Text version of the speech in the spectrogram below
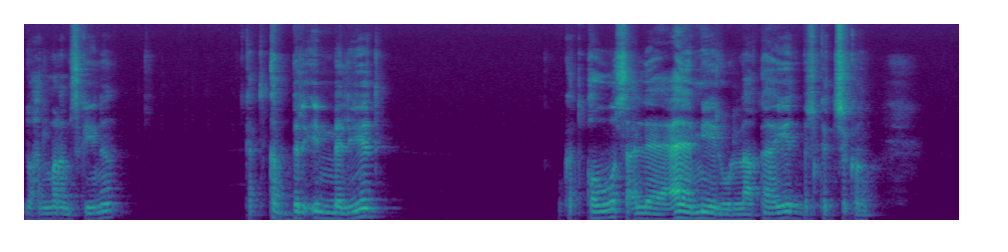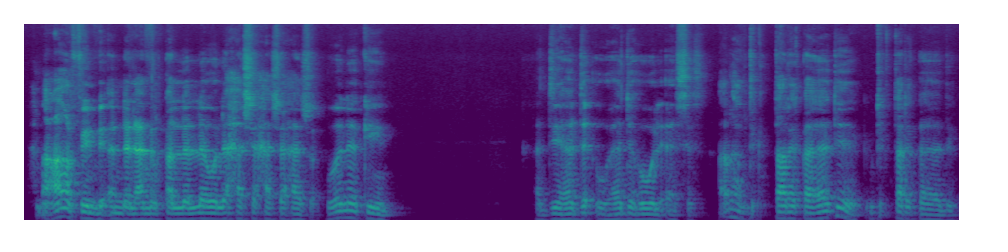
د واحد المرأة مسكينة. كتقبل إما اليد وكتقوص على عامل ولا قايد باش كتشكرو. حنا عارفين بأن العامل قال لا ولا حاشا حاشا حاشا ولكن هادي هذا وهذا هو الأساس. راه بديك الطريقة هاديك بديك الطريقة هاديك.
